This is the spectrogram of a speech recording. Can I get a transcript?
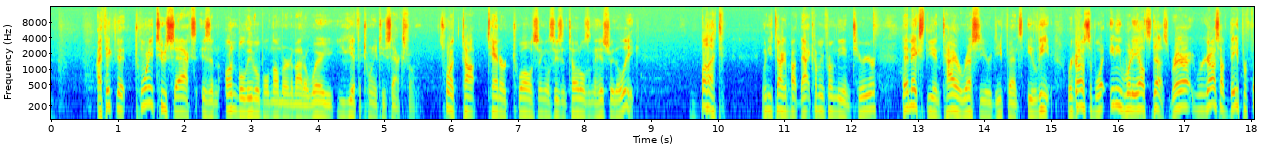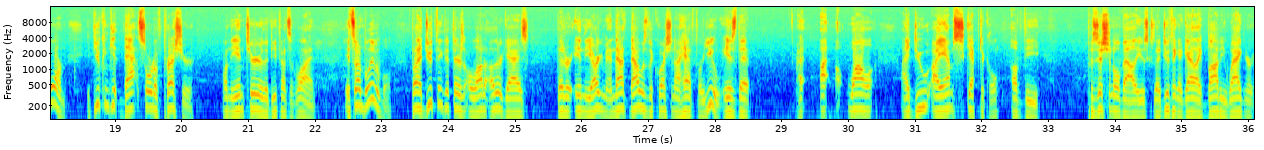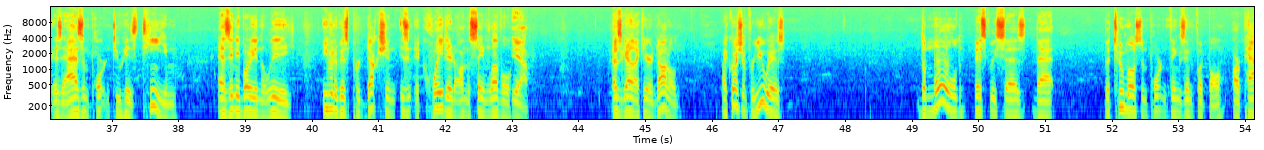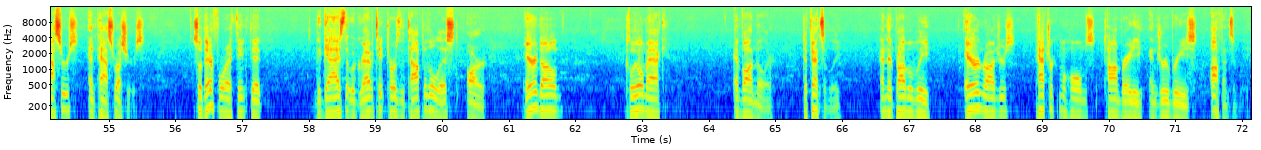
I think that 22 sacks is an unbelievable number no matter where you, you get the 22 sacks from. It's one of the top 10 or 12 single season totals in the history of the league. But when you talk about that coming from the interior, that makes the entire rest of your defense elite, regardless of what anybody else does, regardless of how they perform. If you can get that sort of pressure on the interior of the defensive line, it's unbelievable. But I do think that there's a lot of other guys that are in the argument, and that that was the question I had for you: is that I, I, while I do, I am skeptical of the positional values because I do think a guy like Bobby Wagner is as important to his team as anybody in the league, even if his production isn't equated on the same level yeah. as a guy like Aaron Donald. My question for you is the mold basically says that the two most important things in football are passers and pass rushers. So therefore, I think that the guys that would gravitate towards the top of the list are Aaron Donald, Khalil Mack, and Von Miller defensively, and then probably Aaron Rodgers, Patrick Mahomes, Tom Brady, and Drew Brees offensively.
